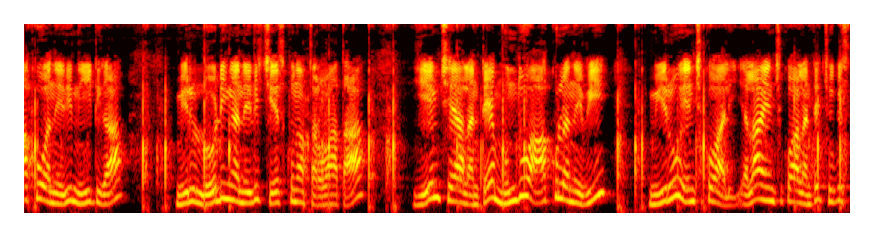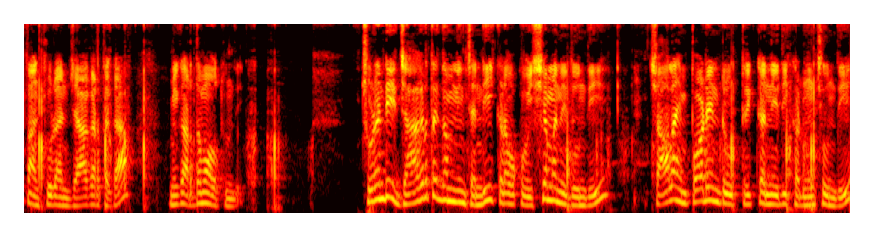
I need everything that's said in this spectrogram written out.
ఆకు అనేది నీట్గా మీరు లోడింగ్ అనేది చేసుకున్న తర్వాత ఏం చేయాలంటే ముందు ఆకులు అనేవి మీరు ఎంచుకోవాలి. ఎలా ఎంచుకోవాలంటే చూపిస్తాను చూడండి జాగ్రత్తగా మీకు అర్థమవుతుంది. చూడండి జాగ్రత్తగా గమనించండి ఇక్కడ ఒక విషయం అనేది ఉంది. చాలా ఇంపార్టెంట్ ట్రిక్ అనేది ఇక్కడ నుంచి ఉంది.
